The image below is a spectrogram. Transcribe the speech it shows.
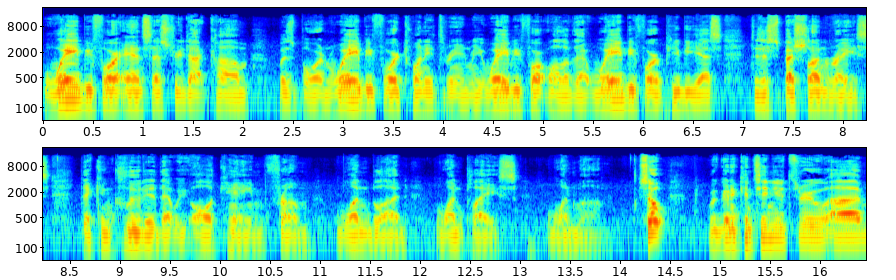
way before Ancestry.com was born, way before 23andMe, way before all of that, way before PBS did a special on race that concluded that we all came from one blood, one place, one mom. So we're going to continue through uh,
